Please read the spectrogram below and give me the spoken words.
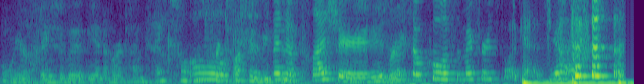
Well, we are basically at the end of our time. Thanks so much Oh, for talking to me been today. a pleasure. This has This is so cool. This is my first podcast. Yeah.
